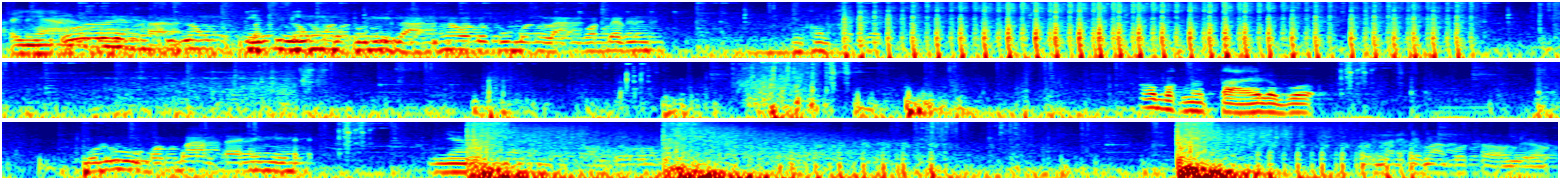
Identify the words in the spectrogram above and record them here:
พยายามเฮ้ยมันสิลงมันสิลงมาตุยหลังเราเดี๋ยเบิ่งหลังก่อนแป๊บนึงมีคนขับรถ เอาบักหน้าตายแล้วบ่บูรูบ้านบ้านตายยังไงยังคนน่าจะมากูสองอยู่หรอก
